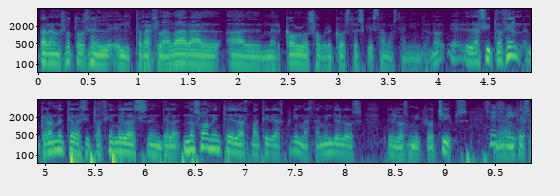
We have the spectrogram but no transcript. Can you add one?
para nosotros el, el trasladar al, al mercado los sobrecostes que estamos teniendo. ¿no? Eh, La situación, realmente la situación de las, de la- no solamente de las materias primas, también de los, de los microchips. Sí, Eh, sí. antes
